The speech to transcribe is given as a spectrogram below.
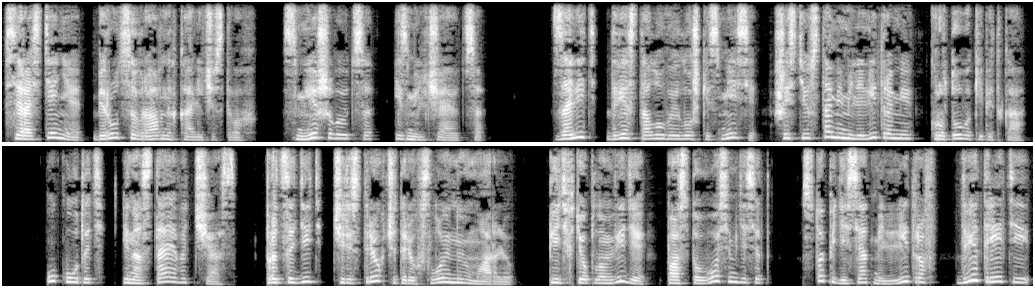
Все растения берутся в равных количествах, смешиваются, измельчаются залить 2 столовые ложки смеси 600 мл крутого кипятка, укутать и настаивать час, процедить через 3-4-слойную марлю, пить в теплом виде по 180-150 мл 2 трети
